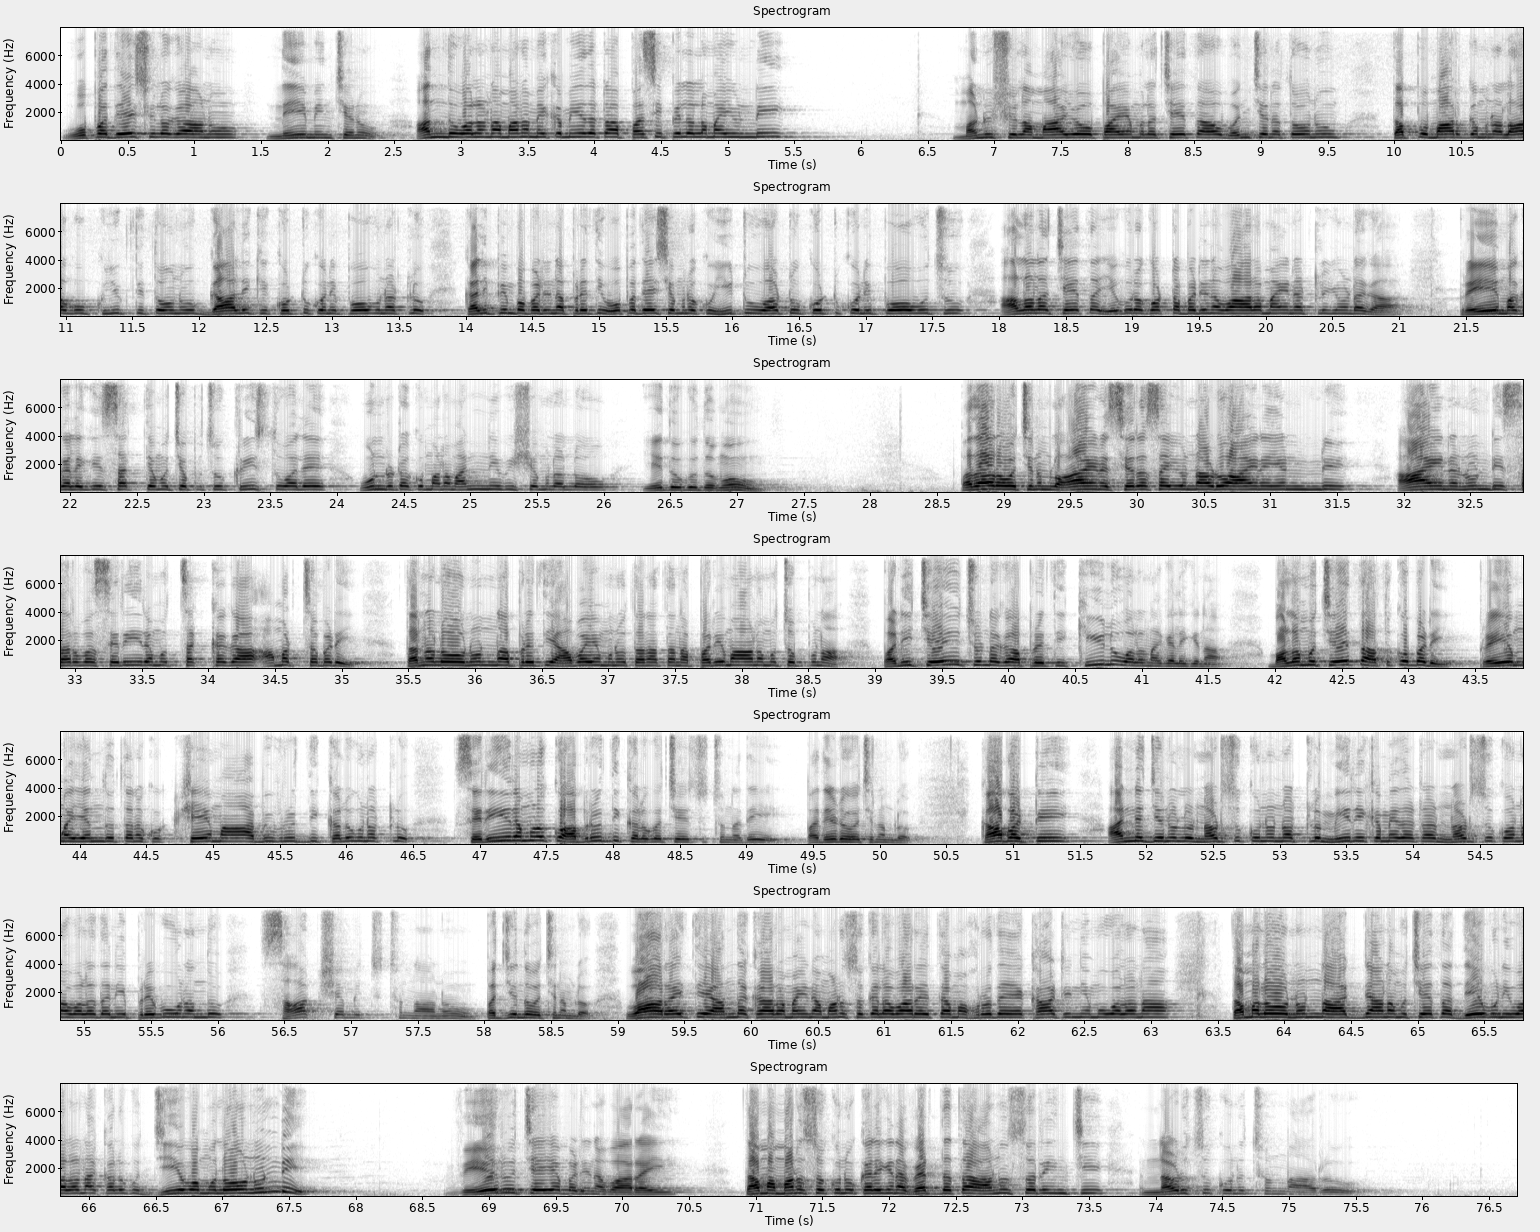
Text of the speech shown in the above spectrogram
ఉపదేశులుగాను నియమించెను. అందువలన మనం ఇక మీదట పసిపిల్లలమై ఉండి మనుషుల మాయోపాయముల చేత వంచనతోనూ తప్పు మార్గమున లాగు కుయుక్తితోనూ గాలికి కొట్టుకొని పోవునట్లు కల్పింపబడిన ప్రతి ఉపదేశమునకు ఇటు అటు కొట్టుకొని పోవచ్చు అలల చేత ఎగురగొట్టబడిన వారమైనట్లు ఉండగా ప్రేమ కలిగి సత్యము చెప్పుచు క్రీస్తు వలె ఉండుటకు మనం అన్ని విషయములలో ఎదుగుదుము. పదారో వచనంలో ఆయన శిరసై ఉన్నాడు ఆయన ఎండి ఆయన నుండి సర్వ శరీరము చక్కగా అమర్చబడి తనలోనున్న ప్రతి అవయమును తన తన పరిమాణము చొప్పున పనిచేయుచుండగా ప్రతి కీలు వలన కలిగిన బలము చేత అతుకబడి ప్రేమ ఎందు తనకు క్షేమ అభివృద్ధి కలుగునట్లు శరీరమునకు అభివృద్ధి కలుగ చేచుచున్నది పదిహేడు వచనంలో కాబట్టి అన్యజనులు నడుచుకున్నట్లు మీరిక మీదట నడుచుకొనవలదని ప్రభువునందు సాక్ష్యమిచ్చుచున్నాను. పద్దెనిమిదో వచనంలో వారైతే అంధకారమైన మనసు గలవారై తమ హృదయ కాఠిన్యము వలన తమలో నున్న అజ్ఞానము చేత దేవుని వలన కలుగు జీవములో నుండి వేరు చేయబడిన వారై తమ మనసుకును కలిగిన వ్యర్థత అనుసరించి నడుచుకొనుచున్నారు.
